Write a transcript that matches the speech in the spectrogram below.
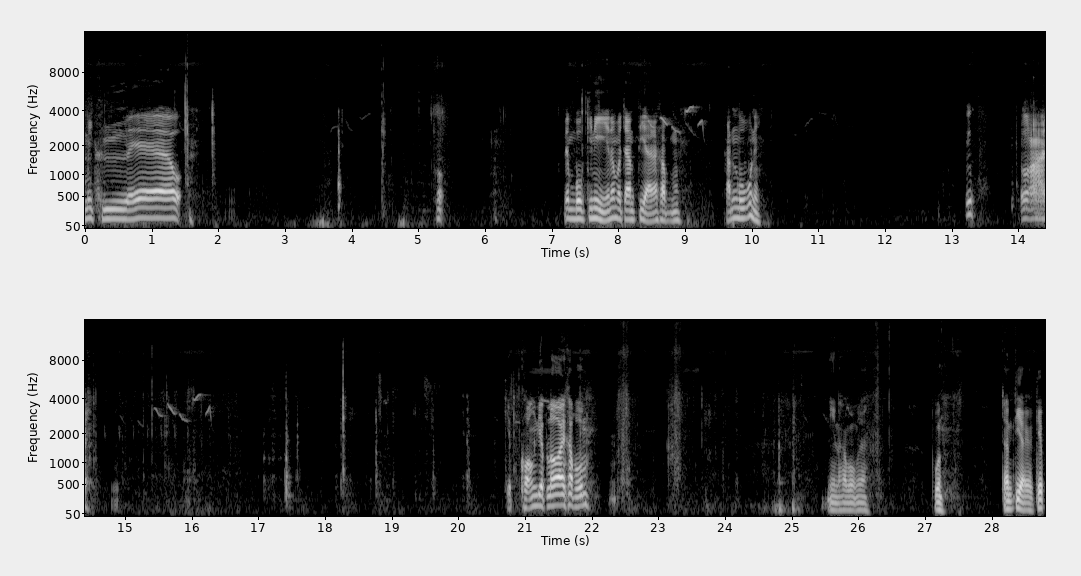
ไม่คือแล้วก็เต็มโบกินี่นะมาจานเตี่ยนะครับขันหมูนี่อึ๊บโอ้ย เก็บของเรียบร้อยครับผม นี่นะครับผมนะพูนจานเตียก็เก็บ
